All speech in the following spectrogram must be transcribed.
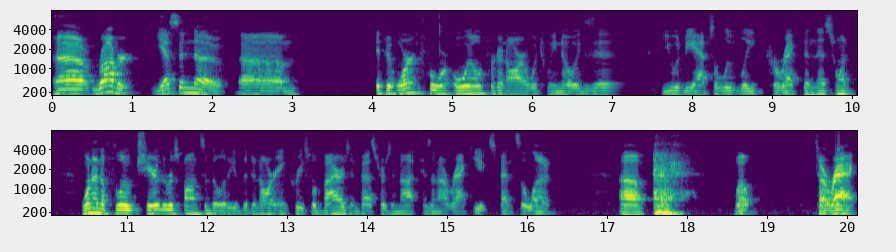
Uh, Robert, yes and no. Um, if it weren't for oil for dinar, which we know exists, you would be absolutely correct in this one. One and a float share the responsibility of the dinar increase with buyers, investors, and not as an Iraqi expense alone. Um, well, to Iraq,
